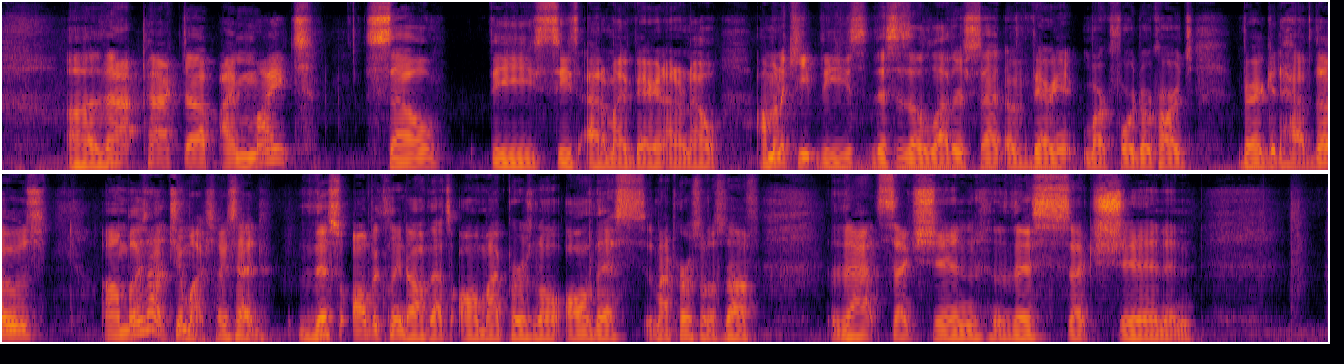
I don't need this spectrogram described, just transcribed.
uh, that packed up. I might sell the seats out of my variant. I don't know. I'm going to keep these. This is a leather set of variant Mark IV door cards. Very good to have those. Um, but there's not too much. Like I said, this all be cleaned off. That's all my personal, all this is my personal stuff. That section, this section, and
